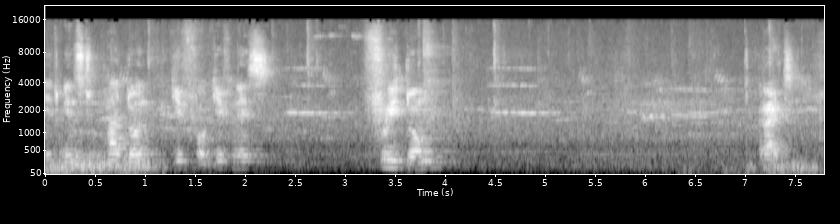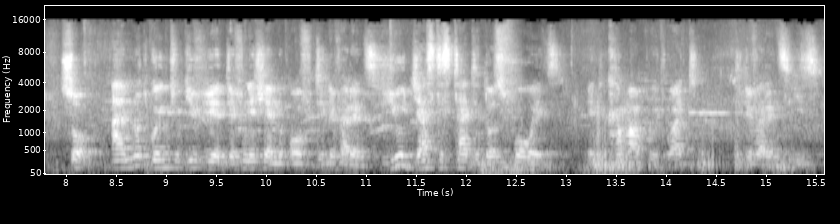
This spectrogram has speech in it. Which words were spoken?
It means to pardon, give forgiveness, freedom. Right. So, I'm not going to give you a definition of deliverance. You just study those four words and come up with what deliverance is.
